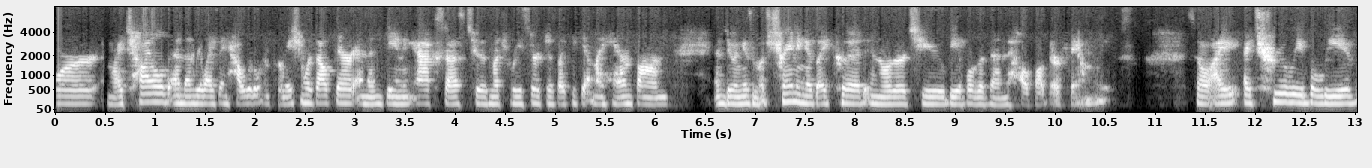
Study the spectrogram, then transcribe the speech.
for my child and then realizing how little information was out there and then gaining access to as much research as I could get my hands on and doing as much training as I could in order to be able to then help other families. So I, I truly believe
